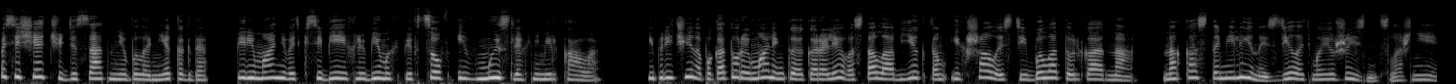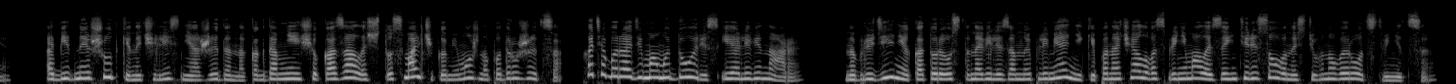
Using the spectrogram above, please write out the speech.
Посещать чудесат мне было некогда, переманивать к себе их любимых певцов и в мыслях не мелькало. И причина, по которой маленькая королева стала объектом их шалостей, была только одна — наказ Тамелины сделать мою жизнь сложнее. Обидные шутки начались неожиданно, когда мне еще казалось, что с мальчиками можно подружиться, хотя бы ради мамы Дорис и Оливинары. Наблюдение, которое установили за мной племянники, поначалу воспринималось заинтересованностью в новой родственнице.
